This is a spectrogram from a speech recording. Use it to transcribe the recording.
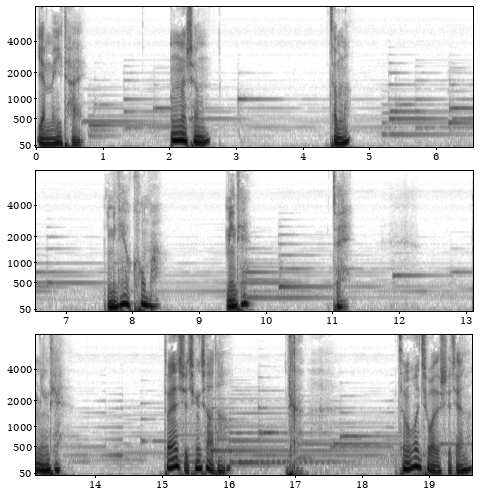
眼眉一抬，嗯了声。怎么了？你明天有空吗？明天？对，明天。段延许轻笑道：“ 怎么问起我的时间了？”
